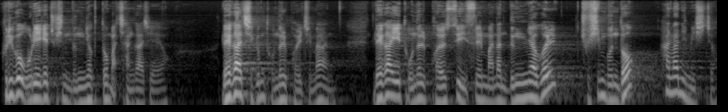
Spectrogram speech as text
그리고 우리에게 주신 능력도 마찬가지예요. 내가 지금 돈을 벌지만 내가 이 돈을 벌 수 있을 만한 능력을 주신 분도 하나님이시죠.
